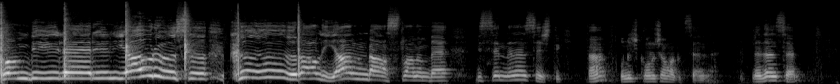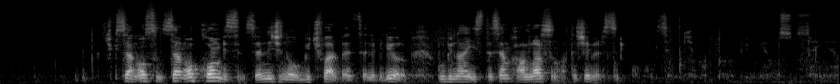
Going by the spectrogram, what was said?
kombilerin yavrusu. Kral yandı aslanım be. Biz seni neden seçtik? Ha? Bunu hiç konuşamadık seninle. Neden sen? Çünkü sen olsun, sen o kombisin. Senin içinde o güç var, ben seni biliyorum. Bu binayı istesen harlarsın, ateşe verirsin. Oğlum sen kim musun sen ya?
